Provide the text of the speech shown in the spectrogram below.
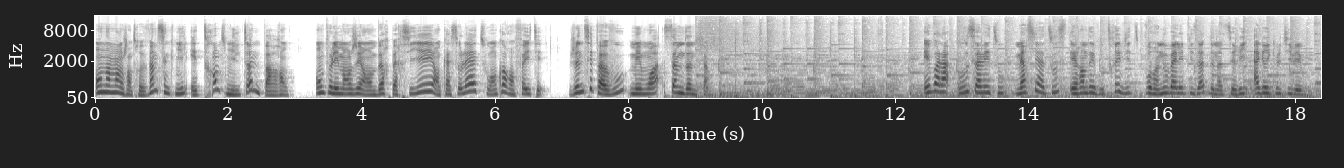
On en mange entre 25 000 et 30 000 tonnes par an. On peut les manger en beurre persillé, en cassolette ou encore en feuilleté. Je ne sais pas vous, mais moi, ça me donne faim. Et voilà, vous savez tout. Merci à tous et rendez-vous très vite pour un nouvel épisode de notre série Agricultivez-vous.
